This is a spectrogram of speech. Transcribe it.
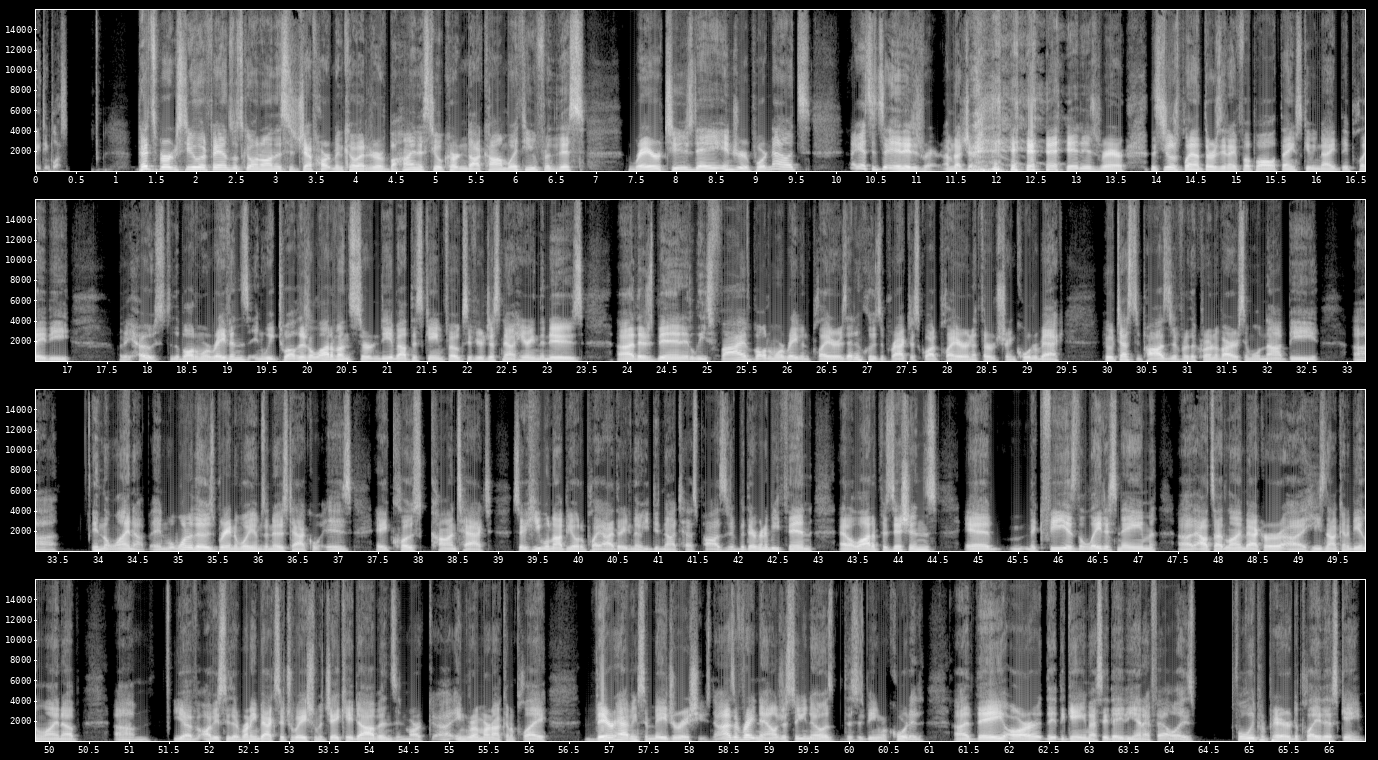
18 plus. Pittsburgh Steeler fans, what's going on? This is Jeff Hartman, co-editor of BehindTheSteelCurtain.com, with you for this rare Tuesday injury report. Now it's, I guess it's it is rare. I'm not joking. it is rare. The Steelers play on Thursday Night Football, Thanksgiving night. They play the they host the Baltimore Ravens in Week 12. There's a lot of uncertainty about this game, folks. If you're just now hearing the news, uh, there's been at least five Baltimore Raven players. That includes a practice squad player and a third string quarterback who tested positive for the coronavirus and will not be uh, in the lineup. And one of those, Brandon Williams, a nose tackle, is a close contact. So he will not be able to play either, even though he did not test positive. But they're going to be thin at a lot of positions. And McPhee is the latest name, uh, outside linebacker. Uh, he's not going to be in the lineup. Um, you have obviously the running back situation with J.K. Dobbins and Mark uh, Ingram are not going to play they're having some major issues. Now, as of right now, just so you know, as this is being recorded, uh, they are the, the game. I say they, the NFL is fully prepared to play this game.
